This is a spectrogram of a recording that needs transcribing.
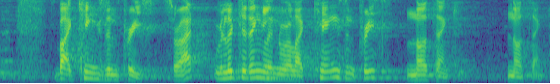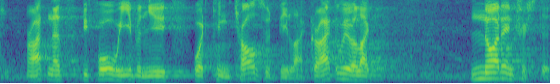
by kings and priests, right? We looked at England we we're like, kings and priests? No, thank you. No, thank you, right? And that's before we even knew what King Charles would be like, right? We were like, not interested,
